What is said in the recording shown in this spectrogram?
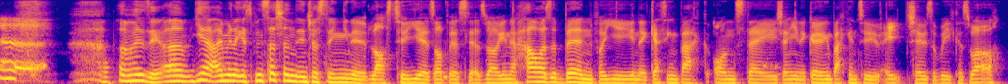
Amazing. Um, yeah, I mean, like, it's been such an interesting, you know, last two years, obviously as well. You know, how has it been for you, you know, getting back on stage and you know, going back into eight shows a week as well?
